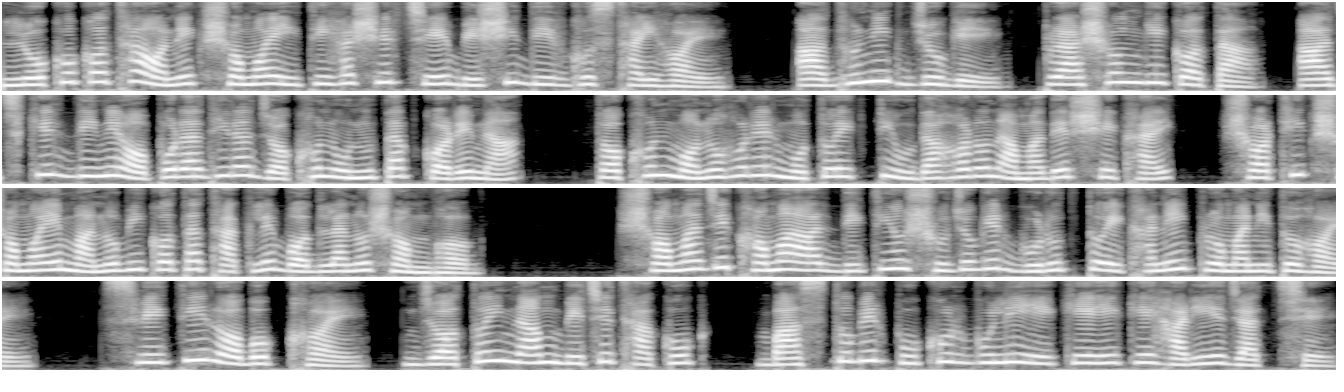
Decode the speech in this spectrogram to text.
লোককথা অনেক সময় ইতিহাসের চেয়ে বেশি দীর্ঘস্থায়ী হয়। আধুনিক যুগে, প্রাসঙ্গিকতা, আজকের দিনে অপরাধীরা যখন অনুতাপ করে না, তখন মনোহরের মতো একটি উদাহরণ আমাদের শেখায়, সঠিক সময়ে মানবিকতা থাকলে বদলানো সম্ভব। সমাজে ক্ষমা আর দ্বিতীয় সুযোগের গুরুত্ব এখানেই প্রমাণিত হয়। স্মৃতির অবক্ষয়, যতই নাম বেঁচে থাকুক বাস্তবের পুকুরগুলি একে একে হারিয়ে যাচ্ছে।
